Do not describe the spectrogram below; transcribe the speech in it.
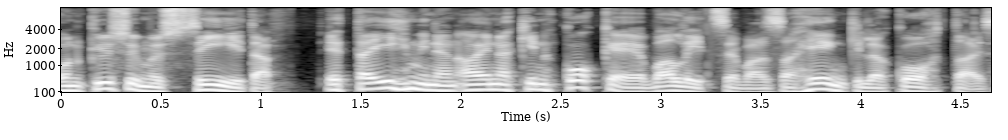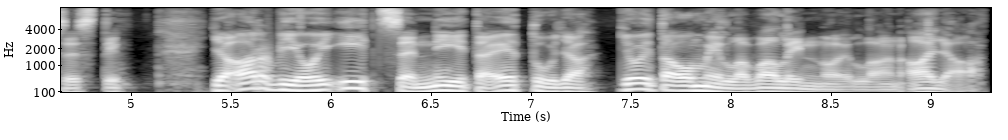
on kysymys siitä, että ihminen ainakin kokee valitsevansa henkilökohtaisesti ja arvioi itse niitä etuja, joita omilla valinnoillaan ajaa.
